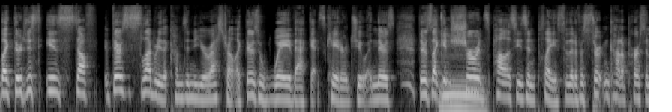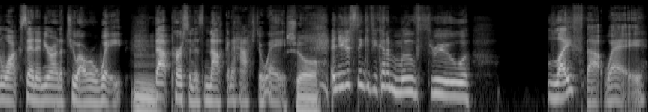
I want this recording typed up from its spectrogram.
like there just is stuff. If there's a celebrity that comes into your restaurant, like there's a way that gets catered to, and there's there's like insurance policies in place so that if a certain kind of person walks in and you're on a two hour wait, that person is not going to have to wait. Sure. And you just think if you kind of move through life that way,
